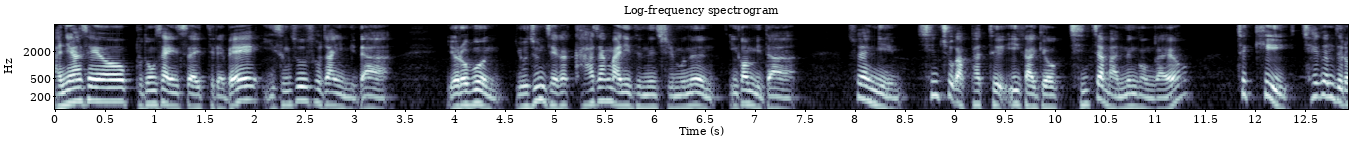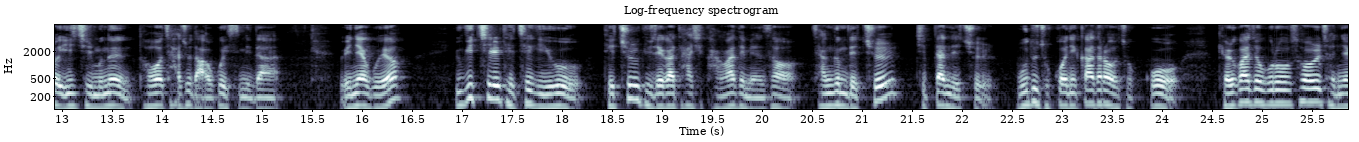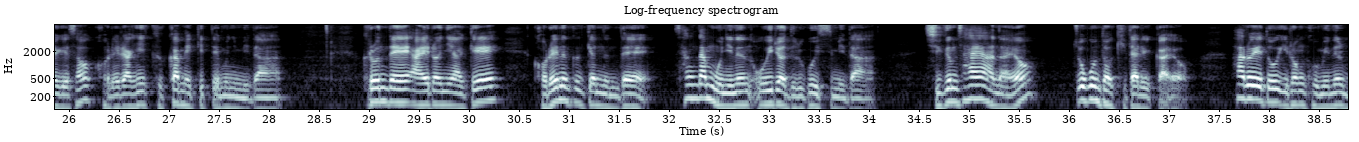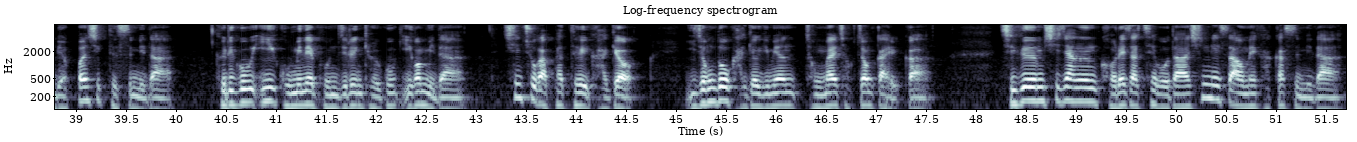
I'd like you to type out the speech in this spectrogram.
안녕하세요. 부동산 인사이트 랩의 이승수 소장입니다. 여러분, 요즘 제가 가장 많이 듣는 질문은 이겁니다. 소장님, 신축 아파트 이 가격 진짜 맞는 건가요? 특히 최근 들어 이 질문은 더 자주 나오고 있습니다. 왜냐고요? 627 대책 이후 대출 규제가 다시 강화되면서 잔금 대출, 집단 대출 모두 조건이 까다로워졌고 결과적으로 서울 전역에서 거래량이 급감했기 때문입니다. 그런데 아이러니하게 거래는 끊겼는데 상담 문의는 오히려 늘고 있습니다. 지금 사야 하나요? 조금 더 기다릴까요? 하루에도 이런 고민을 몇 번씩 듣습니다. 그리고 이 고민의 본질은 결국 이겁니다. 신축 아파트 가격. 이 정도 가격이면 정말 적정가일까? 지금 시장은 거래 자체보다 심리 싸움에 가깝습니다.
